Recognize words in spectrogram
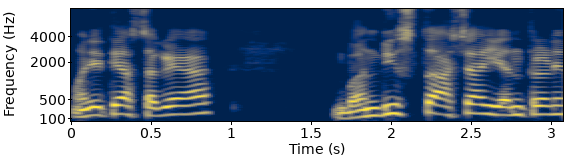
म्हणजे त्या सगळ्या बंदिस्त अशा यंत्रणे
